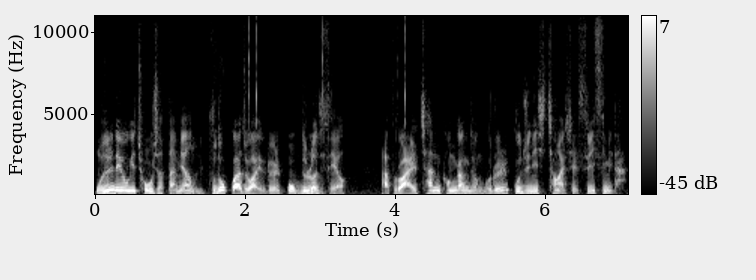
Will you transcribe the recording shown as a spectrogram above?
오늘 내용이 좋으셨다면 구독과 좋아요를 꼭 눌러주세요. 앞으로 알찬 건강 정보를 꾸준히 시청하실 수 있습니다.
